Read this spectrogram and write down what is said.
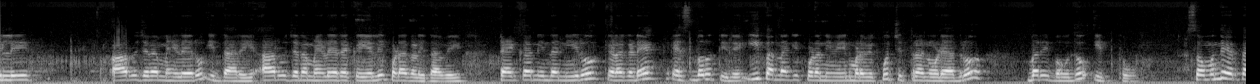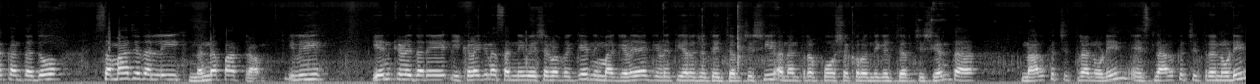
ಇಲ್ಲಿ ಆರು ಜನ ಮಹಿಳೆಯರು ಇದ್ದಾರೆ. ಆರು ಜನ ಮಹಿಳೆಯರ ಕೈಯಲ್ಲಿ ಕೊಡಗಳಿದ್ದಾವೆ. ಟ್ಯಾಂಕರ್ನಿಂದ ನೀರು ಕೆಳಗಡೆ ಎಸ್ ಬರುತ್ತಿದೆ. ಈ ತರನಾಗಿ ಕೂಡ ನೀವು ಏನು ಮಾಡಬೇಕು? ಚಿತ್ರ ನೋಡಿ ಆದರೂ ಬರೀಬಹುದು, ಇತ್ತು. ಸೊ ಮುಂದೆ ಇರ್ತಕ್ಕಂಥದ್ದು ಸಮಾಜದಲ್ಲಿ ನನ್ನ ಪಾತ್ರ. ಇಲ್ಲಿ ಏನು ಕೇಳಿದ್ದಾರೆ? ಈ ಕೆಳಗಿನ ಸನ್ನಿವೇಶಗಳ ಬಗ್ಗೆ ನಿಮ್ಮ ಗೆಳೆಯ ಗೆಳತಿಯರ ಜೊತೆ ಚರ್ಚಿಸಿ, ಅನಂತರ ಪೋಷಕರೊಂದಿಗೆ ಚರ್ಚಿಸಿ ಅಂತ ನಾಲ್ಕು ಚಿತ್ರ ನೋಡಿ ಎಸ್ ನಾಲ್ಕು ಚಿತ್ರ ನೋಡಿ.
